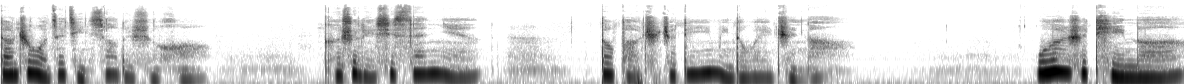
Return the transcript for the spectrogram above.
当初我在警校的时候，可是连续三年都保持着第一名的位置呢。无论是体能，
